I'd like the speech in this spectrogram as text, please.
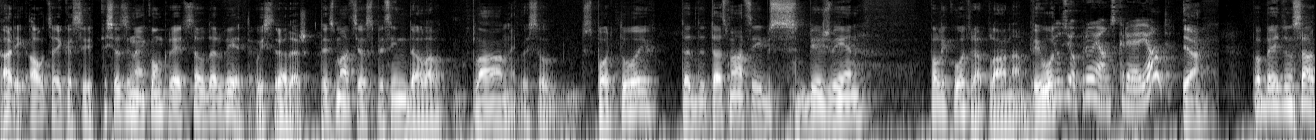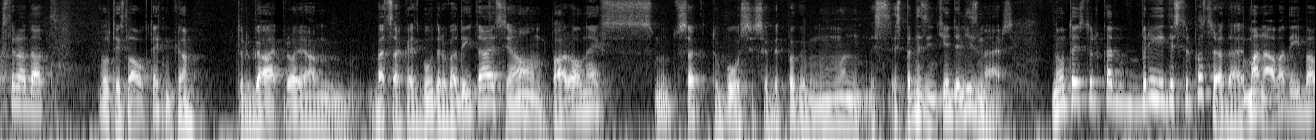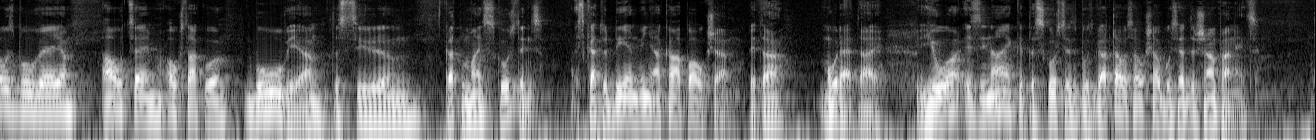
arī audzēju, kas ir. Es jau zināju konkrēti savu darbu vietu, ko izstrādāšu. Es mācījos pēc individuālā plāna, es jau sportoju. Tad tās mācības bieži vien palika otrā plānā. Ot... Jūs joprojām skrējāt? Jā, pabeidzu un sāku strādāt Latvijas lauka tehnikā. Tur gāja projām vecākais būdra vadītājs, jā, un pārvaldnieks. Nu, tu saki, tu būsi. Es, saku, bet, paga, nu, man, es, es pat nezinu, ķieģeļa izmērs. Nu, es tur kādu brīdi tur strādāju. Manā vadībā uzbūvēja aucēm augstāko būvi. Ja? Tas ir um, katlu maisa skurstenis. Es katru dienu viņā kāpu augšā pie tā mūrētāja. Jo es zināju, ka tas kurstenis būs gatavs, augšā būs jādara šampānīca.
